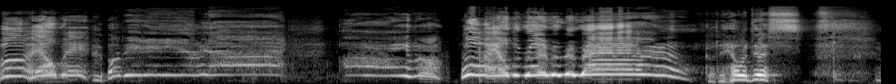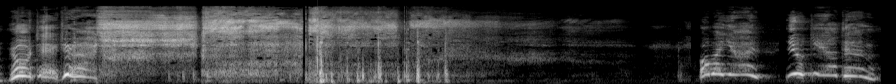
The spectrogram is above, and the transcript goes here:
Oh, help me! I'm eating alive! Oh, help me! Go to hell with this. Go take that! Oh my god! You killed him!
